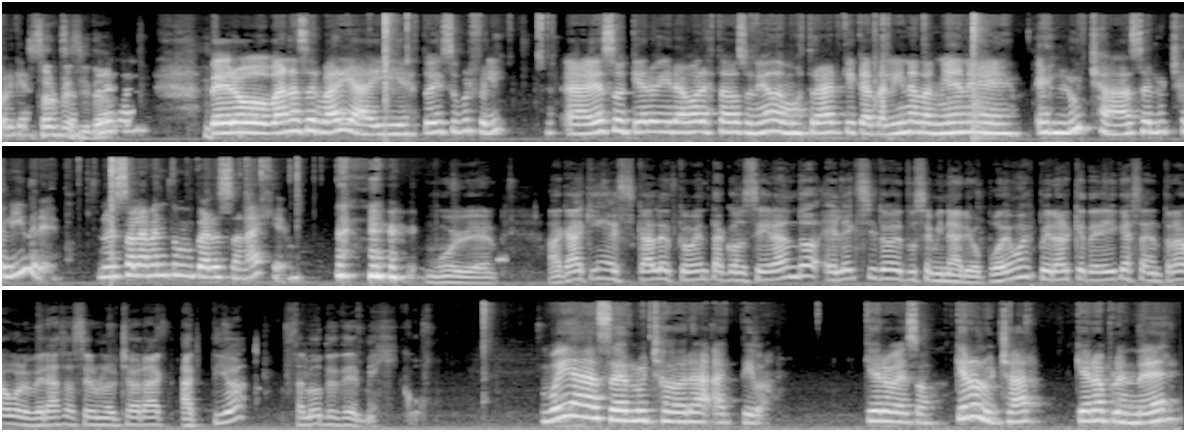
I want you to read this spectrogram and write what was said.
porque son sorpresas, pero van a ser varias y estoy súper feliz. A eso quiero ir ahora a Estados Unidos, demostrar que Catalina también es, es lucha, hace lucha libre, no es solamente un personaje. Muy bien. Acá King Scarlett comenta, considerando el éxito de tu seminario, ¿podemos esperar que te dediques a entrar o volverás a ser una luchadora activa? Saludos desde México. Voy a ser luchadora activa. Quiero eso. Quiero luchar, quiero aprender.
